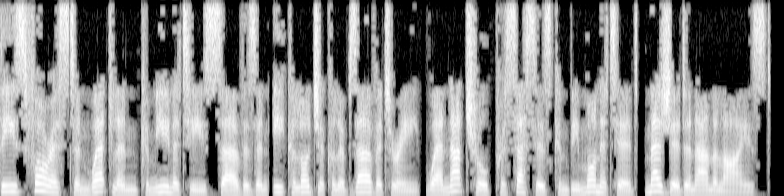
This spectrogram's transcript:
these forest and wetland communities serve as an ecological observatory where natural processes can be monitored, measured and analyzed.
